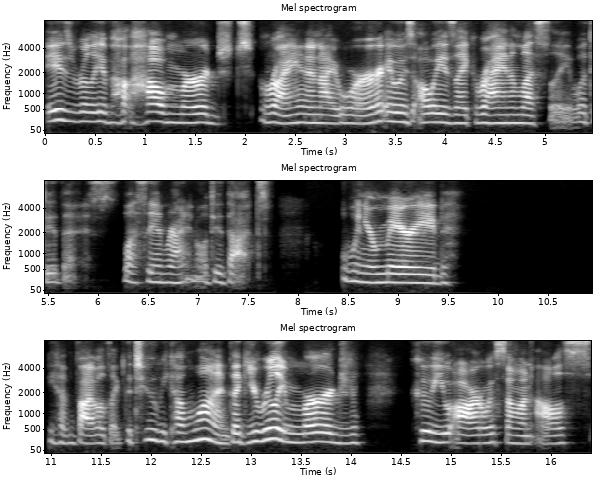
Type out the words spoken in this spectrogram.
is really about how merged Ryan and I were. It was always like Ryan and Leslie will do this, Leslie and Ryan will do that. When you're married, you have the Bible's like the two become one. Like you really merge who you are with someone else,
